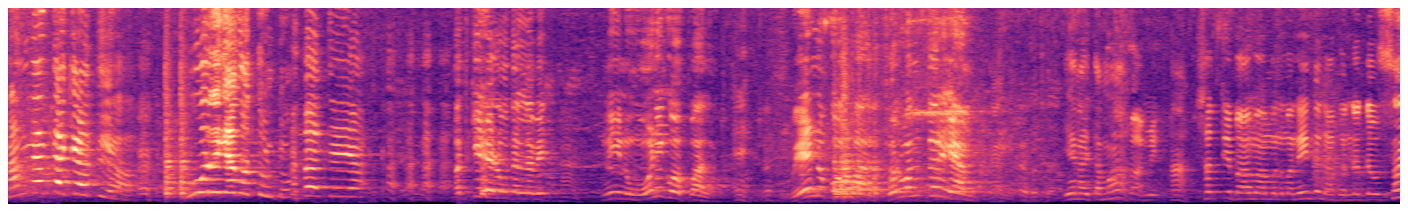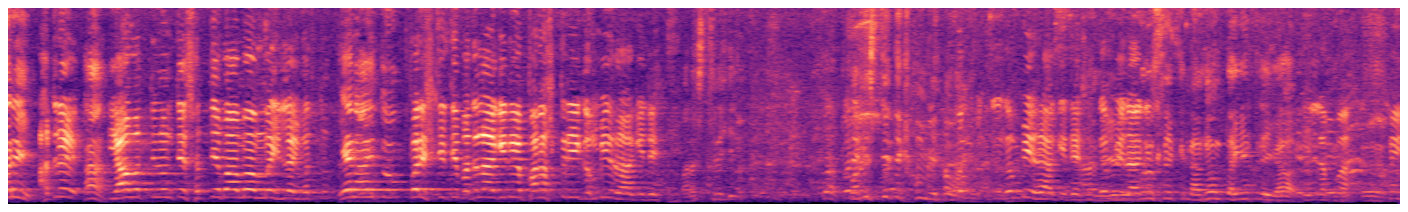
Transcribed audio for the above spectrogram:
ನನ್ನಂತ ಕೇಳ್ತೀಯ? ಊರಿಗೆ ಗೊತ್ತುಂಟು. ಅದಕ್ಕೆ ಹೇಳುವುದಲ್ಲವೇ ನೀನು ಓಣಿಗೋಪಾಲ ವೇಣುಗೋಪಾಲ ಸರ್ವಂತರ್ಯಾಮಿ. ಏನಾಯ್ತಮ್ಮ? ಸ್ವಾಮಿ ಹಾ. ಸತ್ಯಭಾಮ ಅಮ್ಮನ ಮನೆಯಿಂದ ನಾ ಬಂದದ್ದವು ಸರಿ. ಆದ್ರೆ ಹಾ. ಯಾವತ್ತಿನಂತೆ ಸತ್ಯಭಾಮ ಅಮ್ಮ ಇಲ್ಲ ಇವತ್ತು? ಏನಾಯ್ತು? ಪರಿಸ್ಥಿತಿ ಬದಲಾಗಿದೆ ಪರಸ್ತ್ರೀ ಗಂಭೀರ ಆಗಿದೆ ಪರಸ್ತ್ರೀ? ಪರಿಸ್ಥಿತಿ ಗಂಭೀರವಾಗಿದೆ. ಗಂಭೀರ ಆಗಿದೆ ಗಂಭೀರ ಇಬ್ರು ಆಗಿದೆ ಸಿಕ್ಕಿ ನನ್ನನ್ನು ತೆಗಿತ್ರಿ ಈಗ. ಇಲ್ಲಪ್ಪ ಈ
